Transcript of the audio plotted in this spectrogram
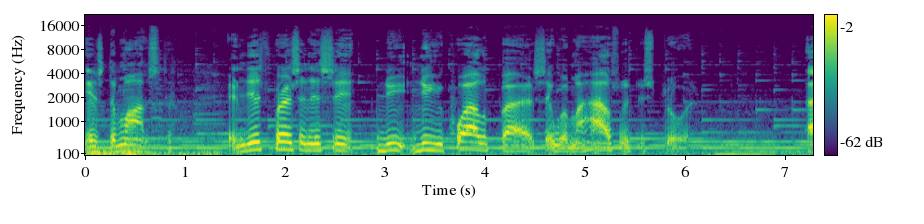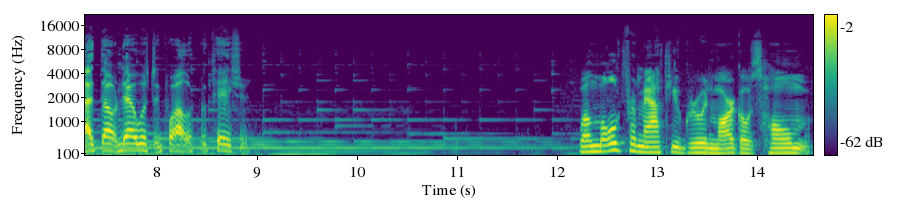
is the monster. And this person is saying, do, do you qualify? I said, well, my house was destroyed. I thought that was the qualification. While mold from Matthew grew in Margot's home,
